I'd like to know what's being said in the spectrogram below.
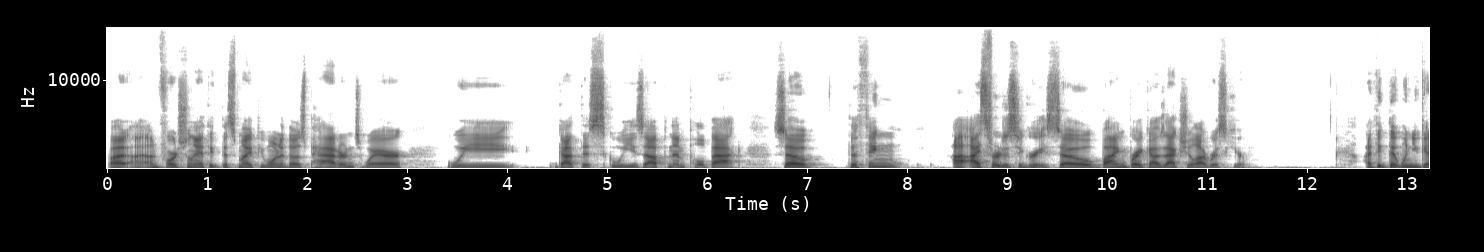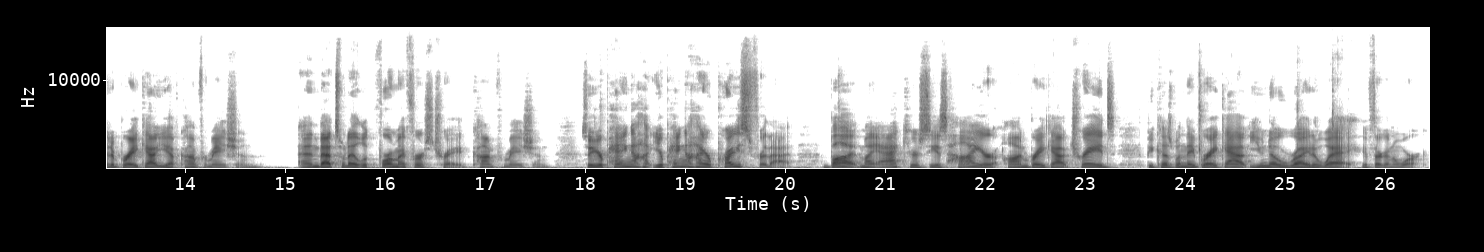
But unfortunately, I think this might be one of those patterns where we got this squeeze up and then pull back. So the thing I, I sort of disagree. So buying a breakout is actually a lot riskier. I think that when you get a breakout, you have confirmation, and that's what I look for in my first trade: confirmation. So you're paying a you're paying a higher price for that, but my accuracy is higher on breakout trades because when they break out, you know right away if they're going to work.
